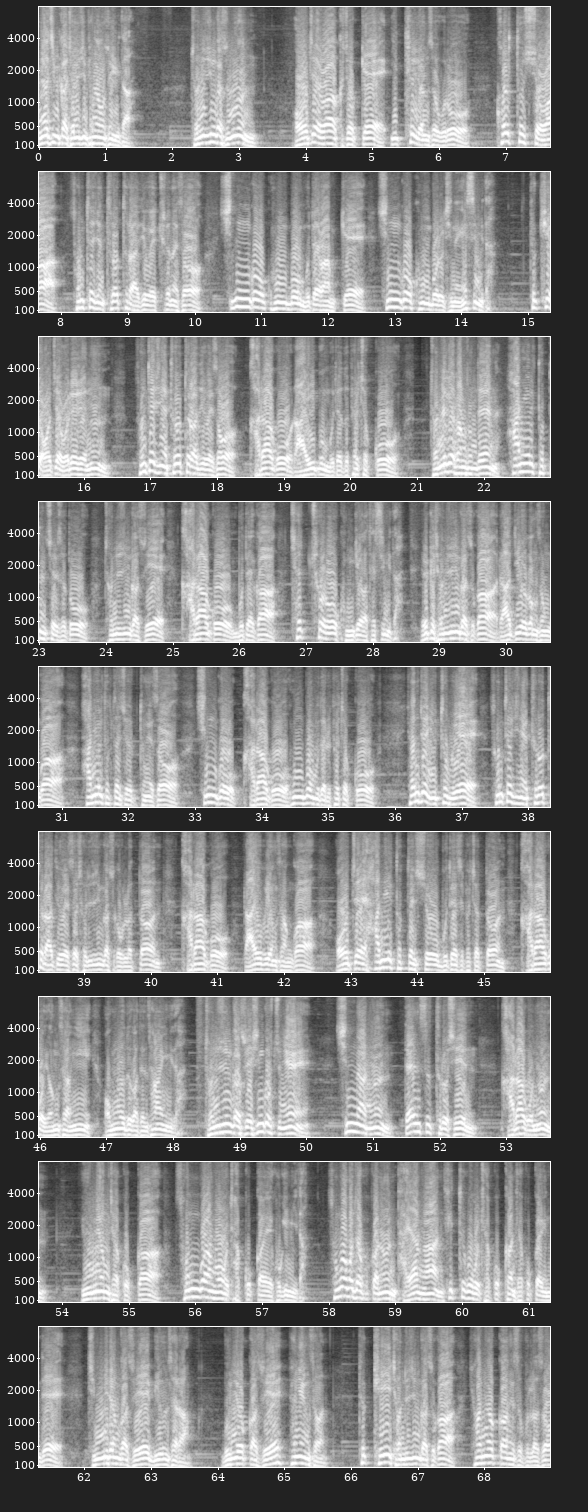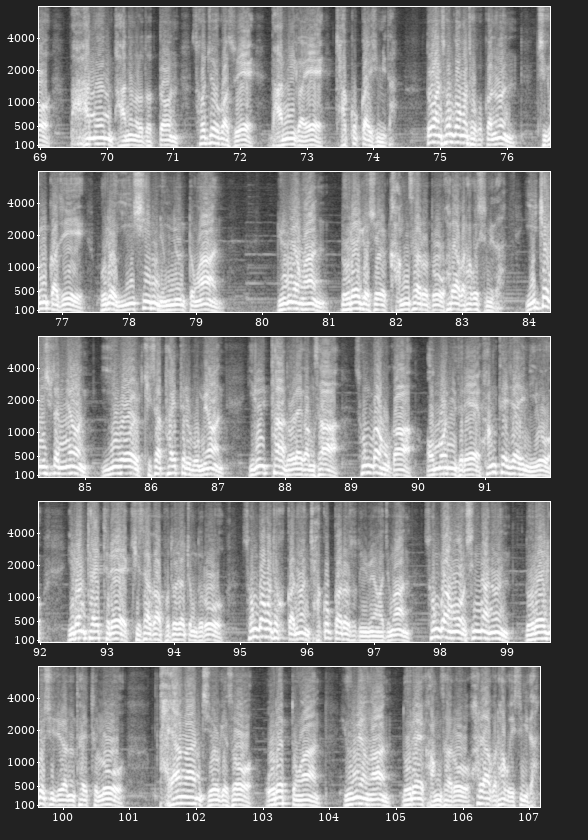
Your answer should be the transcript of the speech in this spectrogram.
안녕하십니까 전유진 평화방송입니다. 전유진 가수는 어제와 그저께 이틀 연속으로 컬투쇼와 손태진 트로트 라디오에 출연해서 신곡 홍보 무대와 함께 신곡 홍보를 진행했습니다. 특히 어제 월요일에는 손태진의 트로트 라디오에서 가라고 라이브 무대도 펼쳤고 저녁에 방송된 한일 톱텐쇼에서도 전유진 가수의 가라고 무대가 최초로 공개가 됐습니다. 이렇게 전유진 가수가 라디오 방송과 한일 톱텐쇼를 통해서 신곡 가라고 홍보 무대를 펼쳤고 현재 유튜브에 손태진의 트로트 라디오에서 전유진 가수가 불렀던 가라고 라이브 영상과 어제 한일 톱텐쇼 무대에서 펼쳤던 가라고 영상이 업로드가 된 상황입니다. 전유진 가수의 신곡 중에 신나는 댄스 트롯인 가라고는 유명 작곡가 송광호 작곡가의 곡입니다. 송광호 작곡가는 다양한 히트곡을 작곡한 작곡가인데 진미령 가수의 미운 사랑, 문혁 가수의 평행선, 특히 전주진 가수가 현역강에서 불러서 많은 반응을 얻었던 서지호 가수의 남이가의 작곡가이십니다. 또한 송광호 작곡가는 지금까지 무려 26년 동안 유명한 노래교실 강사로도 활약을 하고 있습니다. 2023년 2월 기사 타이틀을 보면 1타 노래 강사 송강호가 어머니들의 황태자인 이유 이런 타이틀의 기사가 보도될 정도로 송강호 작곡가는 작곡가로서도 유명하지만 송강호 신나는 노래교실이라는 타이틀로 다양한 지역에서 오랫동안 유명한 노래 강사로 활약을 하고 있습니다.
